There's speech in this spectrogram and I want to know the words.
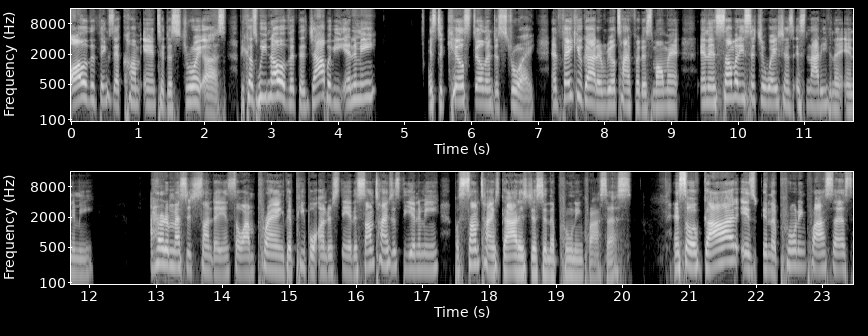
all of the things that come in to destroy us because we know that the job of the enemy is to kill, steal, and destroy. And thank you, God, in real time for this moment. And in so many situations, it's not even the enemy. I heard a message Sunday, and so I'm praying that people understand that sometimes it's the enemy, but sometimes God is just in the pruning process. And so, if God is in the pruning process,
